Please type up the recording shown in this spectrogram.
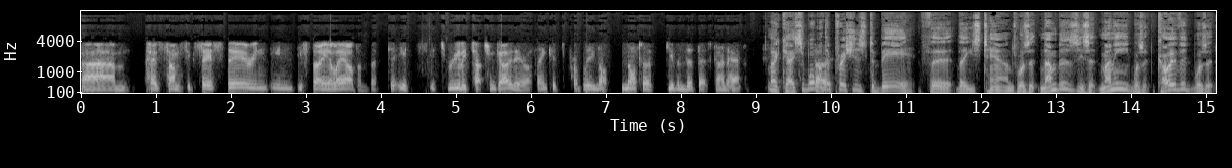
uh, um, have some success there in, in if they allow them. But it's it's really touch and go there. I think it's probably not not a given that that's going to happen. Okay, so what so, were the pressures to bear for these towns? Was it numbers? Is it money? Was it COVID? Was it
